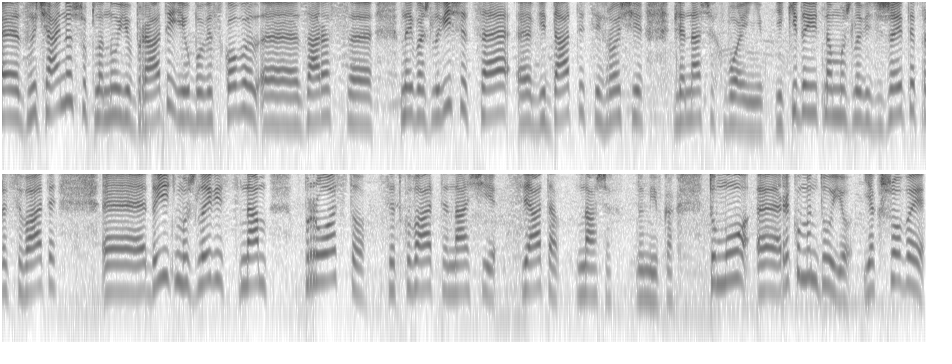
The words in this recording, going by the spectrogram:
Е, Звичайно, що планую брати, і обов'язково е, зараз е, найважливіше це е, віддати ці гроші для наших воїнів, які дають нам можливість жити, працювати, е, дають можливість нам просто святкувати наші свята в наших домівках. Тому рекомендую, якщо ви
